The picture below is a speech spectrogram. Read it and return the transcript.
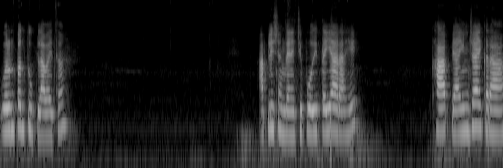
वरून पण तूप लावायचं. आपली शेंगदाण्याची पोळी तयार आहे. खा प्या एन्जॉय करा.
